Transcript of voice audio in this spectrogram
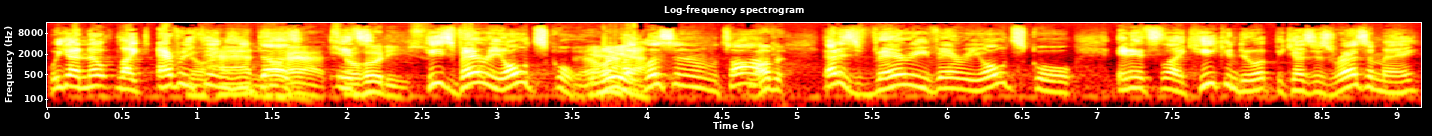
we got no like everything he does. no hats, no hoodies. He's very old school. Oh, Like yeah. listening to him talk, that is very, very old school. And it's like he can do it because his resume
